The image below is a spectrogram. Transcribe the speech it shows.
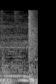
see.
